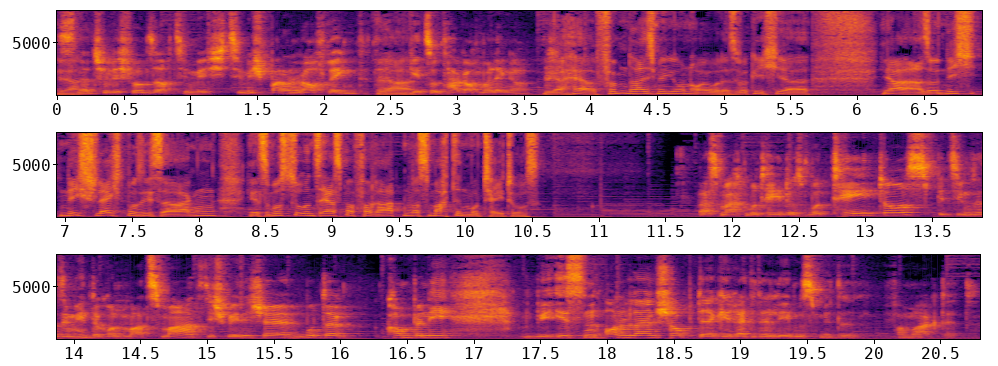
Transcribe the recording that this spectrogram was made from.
Ja. Ist natürlich für uns auch ziemlich, ziemlich spannend und aufregend. Dann ja. geht so ein Tag auch mal länger. Ja, ja, 35 Millionen Euro, das ist wirklich, äh, ja, also nicht, nicht schlecht, muss ich sagen. Jetzt musst du uns erstmal verraten, was macht denn Motatos? Was macht Motatos? Motatos, beziehungsweise im Hintergrund Mart Smart, die schwedische Mutter, Company ist ein Online-Shop, der gerettete Lebensmittel vermarktet.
